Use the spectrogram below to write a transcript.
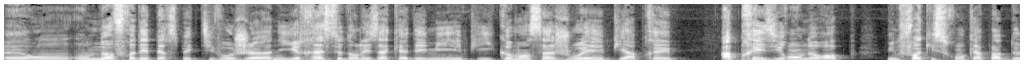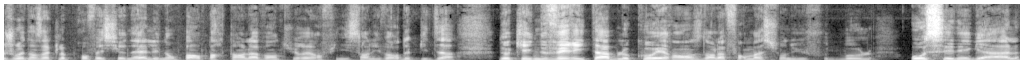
Euh, on, on, offre des perspectives aux jeunes, ils restent dans les académies, puis ils commencent à jouer, puis après, après ils iront en Europe une fois qu'ils seront capables de jouer dans un club professionnel et non pas en partant à l'aventure et en finissant livreur de pizza. Donc il y a une véritable cohérence dans la formation du football au Sénégal.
